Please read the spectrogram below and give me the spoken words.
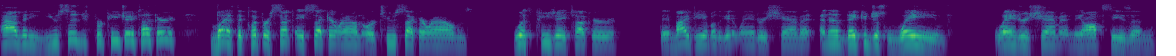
have any usage for PJ Tucker, but if the Clippers sent a second round or two second rounds with PJ Tucker, they might be able to get Landry Shamet, and then they could just waive Landry Shamet in the offseason.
